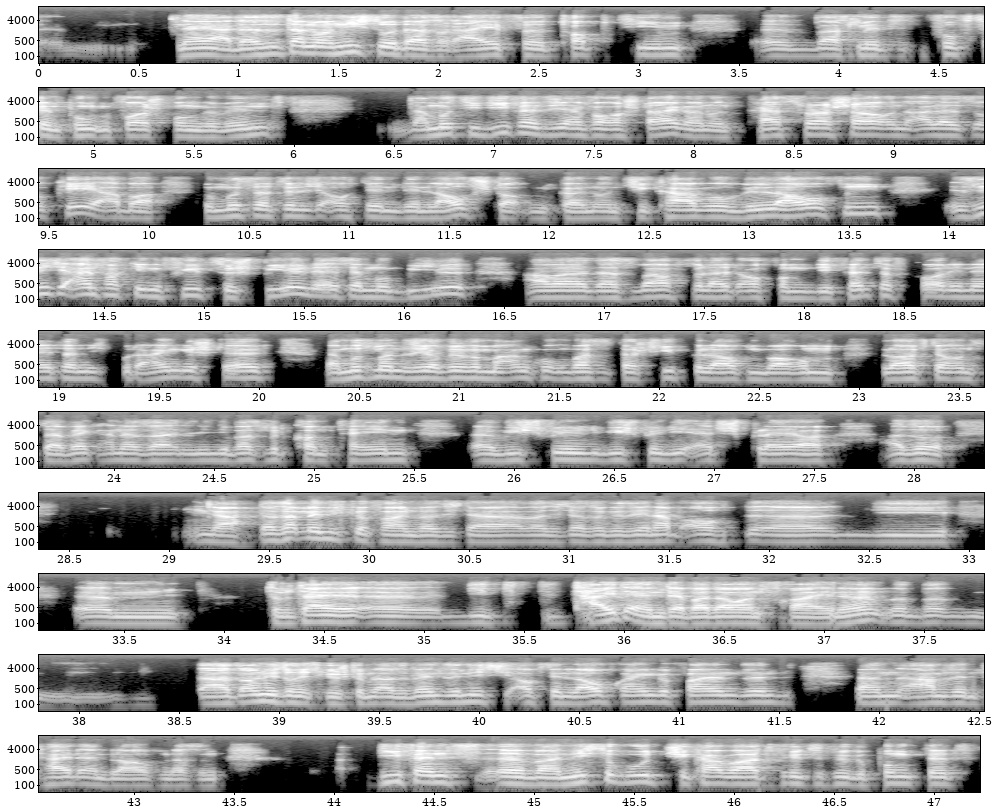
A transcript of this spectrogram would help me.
naja, das ist dann noch nicht so das reife Top-Team, äh, was mit 15 Punkten Vorsprung gewinnt da muss die Defense sich einfach auch steigern und Pass Rusher und alles okay, aber du musst natürlich auch den, den Lauf stoppen können und Chicago will laufen. Ist nicht einfach gegen viel zu spielen, der ist ja mobil, aber das war vielleicht auch vom Defensive Coordinator nicht gut eingestellt. Da muss man sich auf jeden Fall mal angucken, was ist da schiefgelaufen, warum läuft er uns da weg an der Seitenlinie, was mit Contain, äh, wie, spielen, wie spielen die Edge Player. Also ja, das hat mir nicht gefallen, was ich da, was ich da so gesehen habe. Auch äh, die ähm, zum Teil äh, die, die Tight End, der war dauernd frei, ne? Da hat es auch nicht so richtig gestimmt. Also wenn sie nicht auf den Lauf reingefallen sind, dann haben sie den Tight End laufen lassen. Defense äh, war nicht so gut. Chicago hat viel zu viel gepunktet.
